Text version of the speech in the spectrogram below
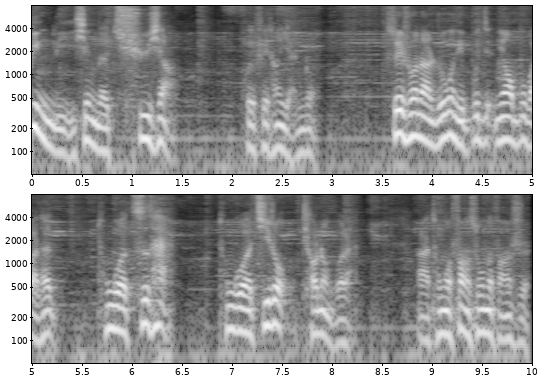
病理性的趋向会非常严重。所以说呢，如果你不你要不把它通过姿态、通过肌肉调整过来啊，通过放松的方式，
